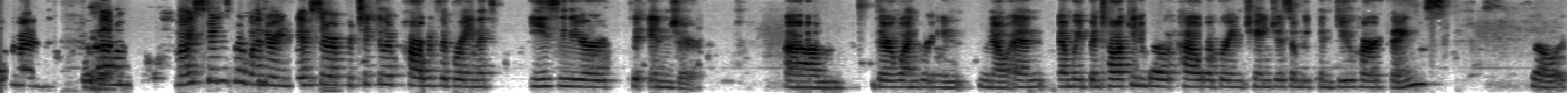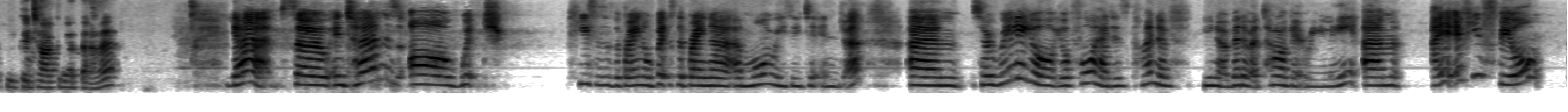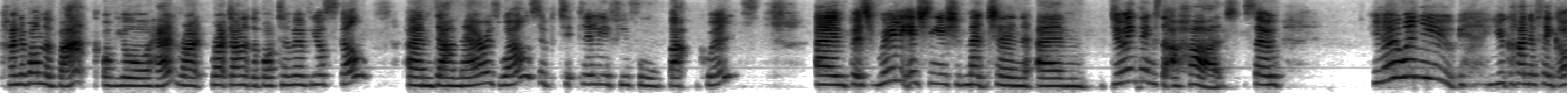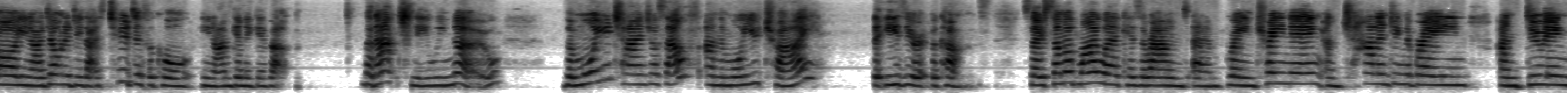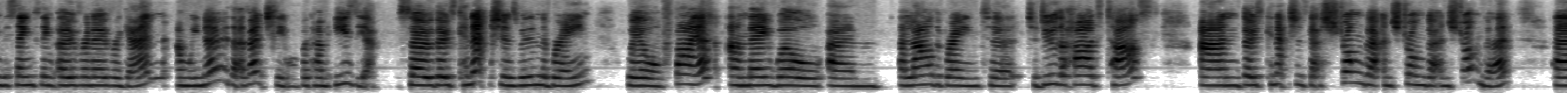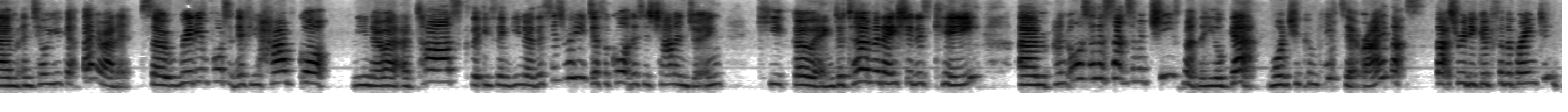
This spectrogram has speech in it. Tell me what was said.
fun. Um, my students were wondering, is there a particular part of the brain that's easier to injure? Um, they're wondering, you know, and and we've been talking about how our brain changes and we can do hard things. So if you could talk about that. Yeah. So in terms of which pieces of the brain or bits of the brain are, are more easy to injure, um, so really your your forehead is kind of you know a bit of a target really. Um, if you feel kind of on the back of your head, right, right down at the bottom of your skull, um, down there as well. So particularly if you fall backwards. Um, but it's really interesting you should mention um, doing things that are hard. So, you know, when you you kind of think, oh, you know, I don't want to do that. It's too difficult. You know, I'm going to give up. But actually, we know the more you challenge yourself and the more you try, the easier it becomes. So some of my work is around um, brain training and challenging the brain and doing the same thing over and over again. And we know that eventually it will become easier. So those connections within the brain will fire and they will um, allow the brain to, to do the hard task. And those connections get stronger and stronger and stronger um, until you get better at it. So really important if you have got, you know, a, a task that you think, you know, this is really difficult and this is challenging, keep going. Determination is key. Um, and also the sense of achievement that you'll get once you complete it, right? That's that's really good for the brain too.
